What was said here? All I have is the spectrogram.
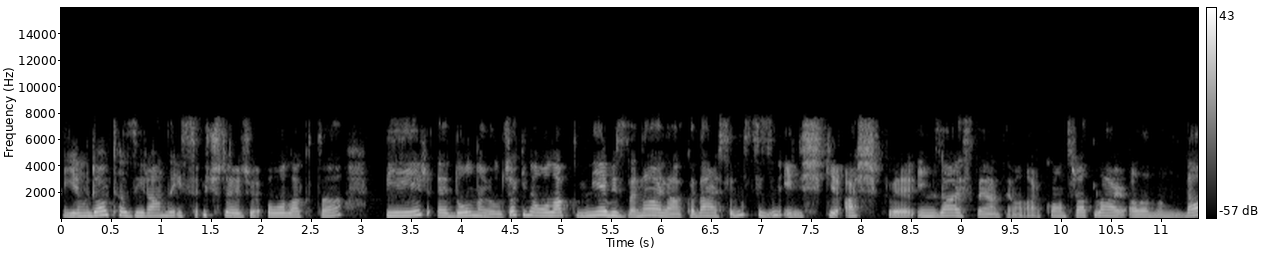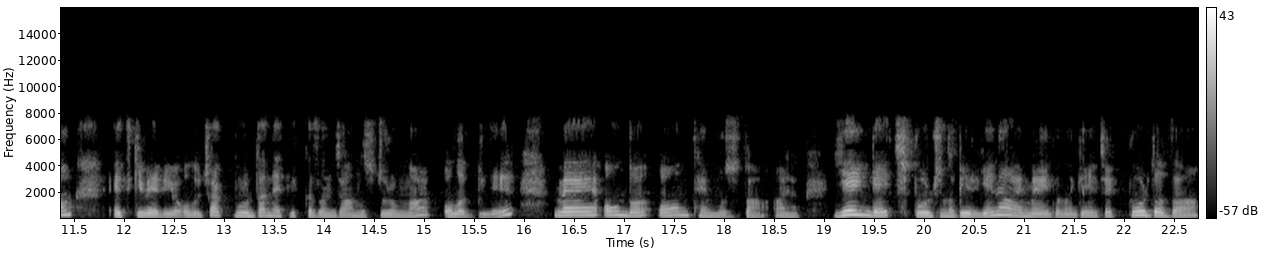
24 Haziran'da ise 3 derece Oğlak'ta bir e, dolunay olacak. Yine Oğlak niye bizde ne alaka derseniz sizin ilişki, aşk ve imza isteyen temalar, kontratlar alanından etki veriyor olacak. Burada netlik kazanacağınız durumlar olabilir. Ve 10, 10 Temmuz'da aynen Yengeç burcunda bir yeni ay meydana gelecek. Burada da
